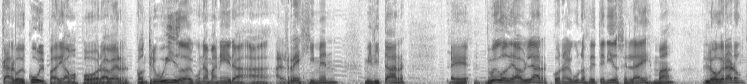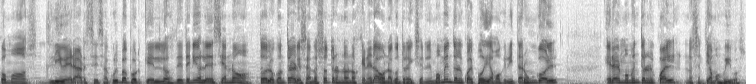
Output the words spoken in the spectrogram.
cargo de culpa, digamos, por haber contribuido de alguna manera al régimen militar, luego de hablar con algunos detenidos en la ESMA, lograron como liberarse esa culpa porque los detenidos le decían no, todo lo contrario, o sea, nosotros no nos generaba una contradicción. El momento en el cual podíamos gritar un gol era el momento en el cual nos sentíamos vivos.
